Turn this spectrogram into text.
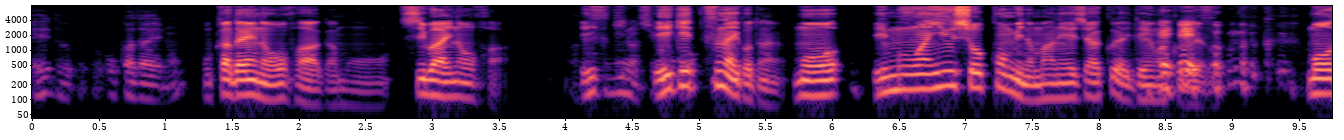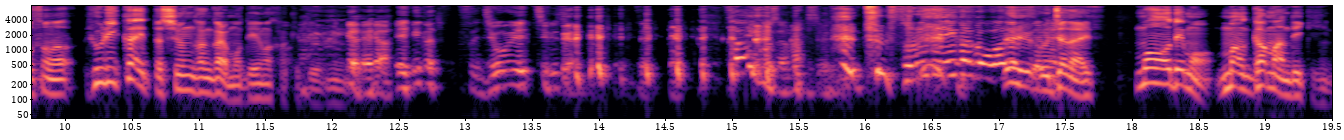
えどういうこと？岡田への？岡田へのオファーがもう、芝居のオファー。あえ次の仕事えげつないことなの？もう、M1 優勝コンビのマネージャーくらい電話来る もうその、振り返った瞬間からもう電話かけてる。いやいや映画上映中じゃん絶対最後じゃないでしょそれで映画が終わるんじゃないじゃないです。もうでも、まあ我慢できひんっ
